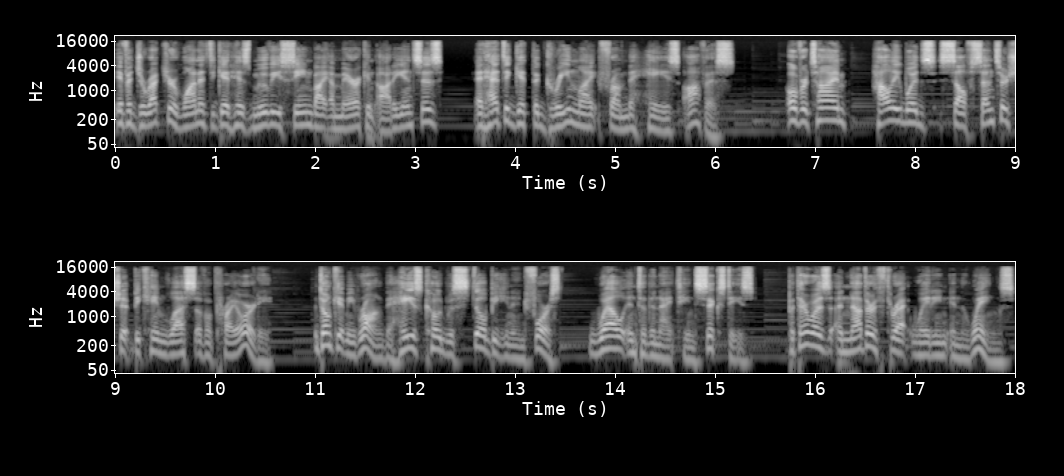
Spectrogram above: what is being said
if a director wanted to get his movie seen by American audiences, it had to get the green light from the Hays office. Over time, Hollywood's self censorship became less of a priority. Don't get me wrong, the Hays Code was still being enforced well into the 1960s, but there was another threat waiting in the wings,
